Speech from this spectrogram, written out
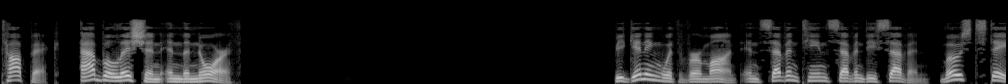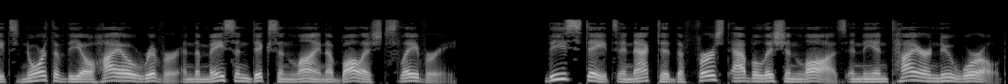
Topic: Abolition in the North. Beginning with Vermont in 1777, most states north of the Ohio River and the Mason-Dixon line abolished slavery. These states enacted the first abolition laws in the entire New World.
